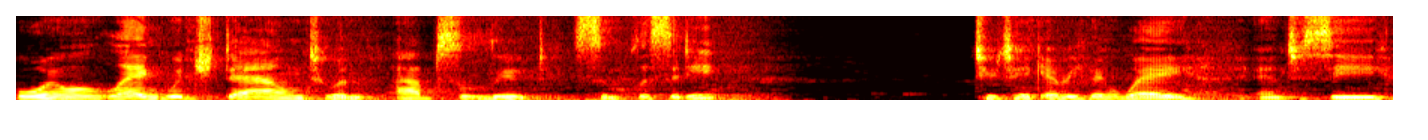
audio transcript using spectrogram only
boil language down to an absolute simplicity, to take everything away and to see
